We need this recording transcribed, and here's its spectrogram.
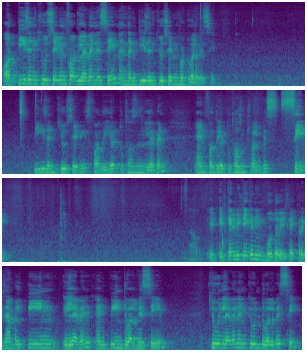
or P's and Q saving for 11 is same and then P's and Q saving for 12 is same. P's and Q savings for the year 2011 and for the year 2012 is same. It, it can be taken in both the ways. Like for example, P in 11 and P in 12 is same. Q in 11 and Q in 12 is same.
